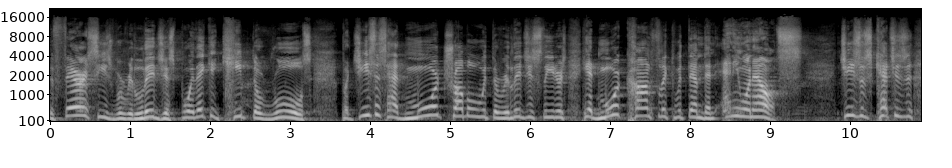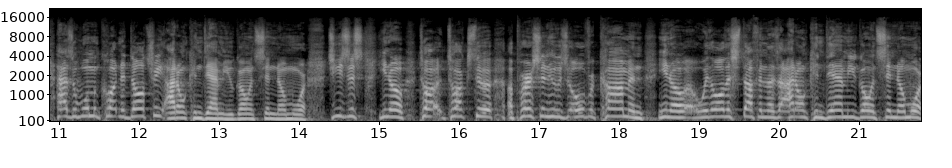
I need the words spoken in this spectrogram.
The Pharisees were religious. Boy, they could keep the rules. But Jesus had more trouble with the religious leaders. He had more conflict with them than anyone else. Jesus catches, has a woman caught in adultery. I don't condemn you. Go and sin no more. Jesus, you know, talk, talks to a person who's overcome and, you know, with all this stuff and I don't condemn you. Go and sin no more.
